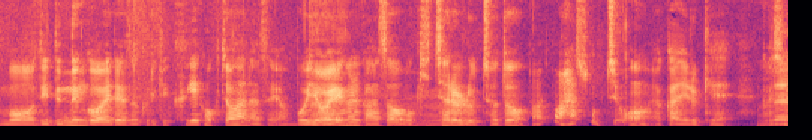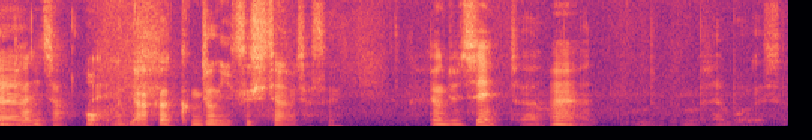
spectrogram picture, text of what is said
뭐 어디 늦는 거에 대해서 그렇게 크게 걱정 안 하세요. 뭐 네. 여행을 가서 뭐 기차를 놓쳐도 아, 뭐할 수 없지 뭐. 약간 이렇게 가시는 네. 편이죠. 어, 네. 약간 긍정이 있으시지 않으셨어요? 병준 씨, 저요? 네. 아, 음, 잘 모르겠어요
